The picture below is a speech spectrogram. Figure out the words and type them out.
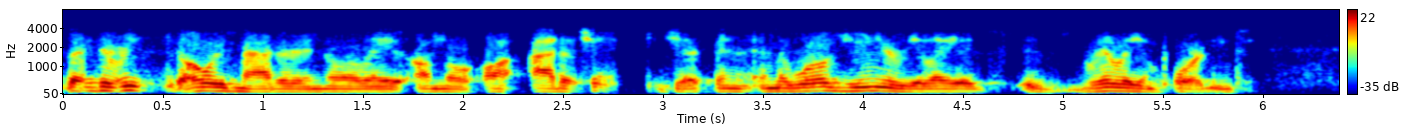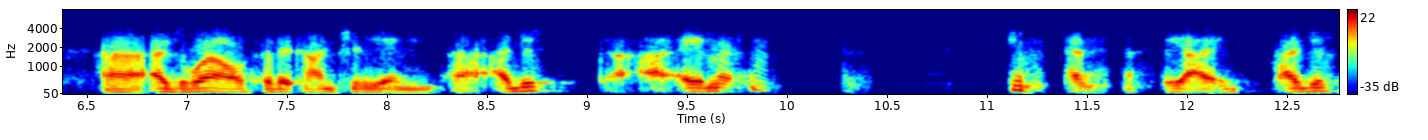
like the relays always matter in Norway on the at a championship, and, and the World Junior Relay is is really important uh, as well for the country. And uh, I just I, I I just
